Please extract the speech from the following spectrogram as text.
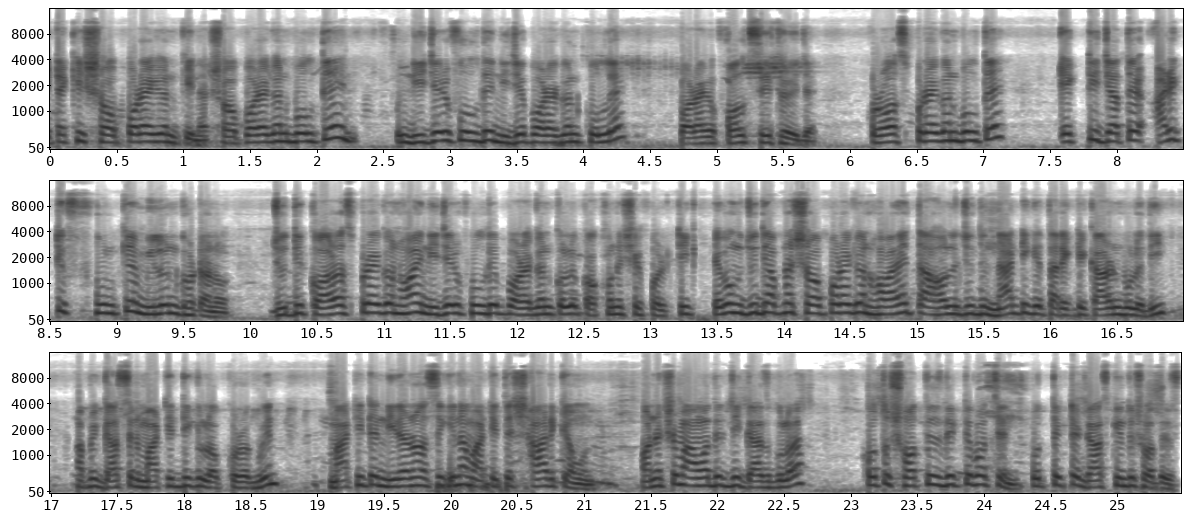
এটা কি স্বপরাগায়ন কিনা? স্বপরাগায়ন বলতে নিজের ফুল দিয়ে নিজে পরাগায়ন করলে পরাগ ফল সেট হয়ে যায়। ক্রস পরাগায়ন বলতে একটি জাতের আরেকটি ফুলকে মিলন ঘটানো। যদি করস পরাগন হয়, নিজের ফুল দিয়ে পরাগন করলে কখনো সে ফল ঠিক এবং যদি আপনার স্বপরাগন হয়, তাহলে যদি না টিকে, তার একটি কারণ বলে দিই। আপনি গাছের মাটির দিকে লক্ষ্য রাখবেন। মাটিটা নিরানো আছে কিনা, মাটিতে সার কেমন? অনেক সময় আমাদের যে গাছগুলা কত সতেজ দেখতে পাচ্ছেন, প্রত্যেকটা গাছ কিন্তু সতেজ।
